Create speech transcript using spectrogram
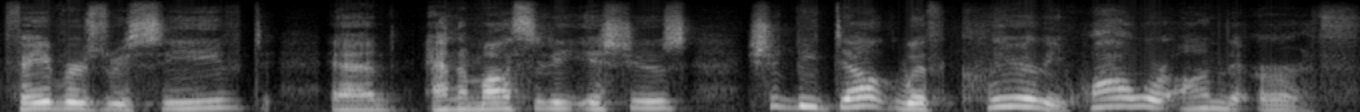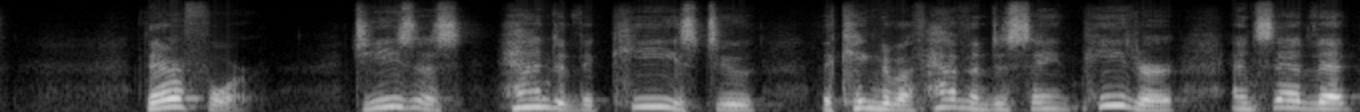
Favors received and animosity issues should be dealt with clearly while we're on the earth. Therefore, Jesus handed the keys to the kingdom of heaven to St. Peter and said that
